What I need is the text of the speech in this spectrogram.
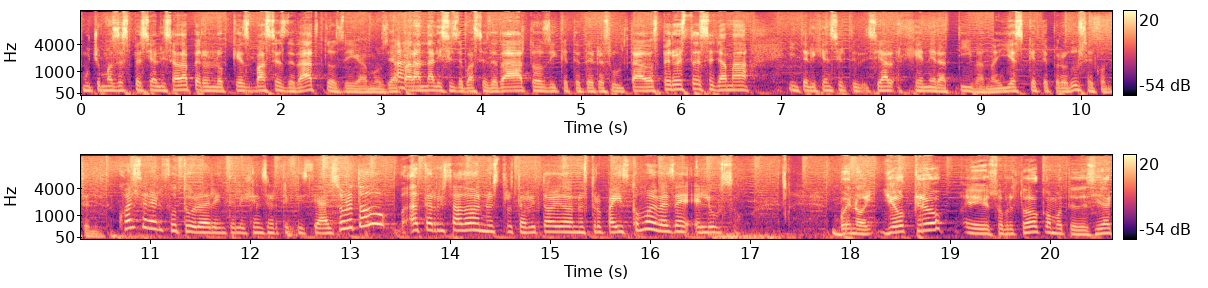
mucho más especializada, pero en lo que es bases de datos, digamos, ya para análisis de bases de datos y que te dé resultados. Pero esta se llama inteligencia artificial generativa, ¿no? Y es que te produce contenido. ¿Cuál será el futuro de la inteligencia artificial? Sobre todo aterrizado a nuestro territorio, a nuestro país, ¿cómo ves de el uso? Bueno, yo creo, eh, sobre todo como te decía,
